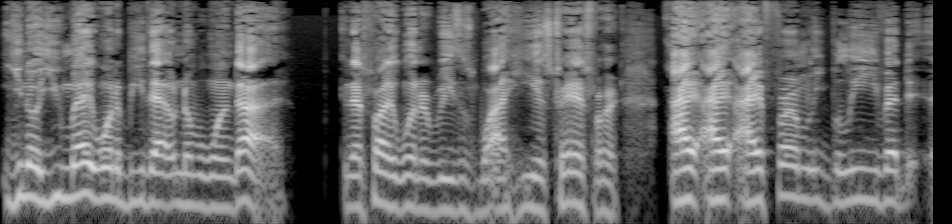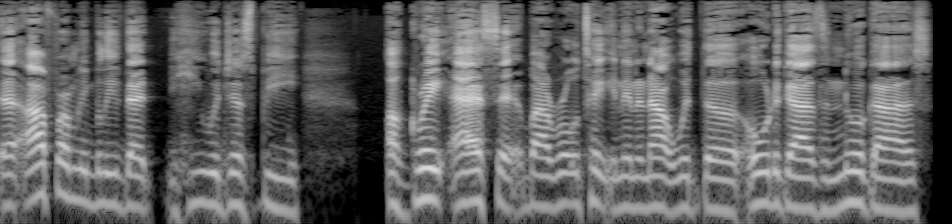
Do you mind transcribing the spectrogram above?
you know, you may want to be that number one guy, and that's probably one of the reasons why he is transferring. I I, I firmly believe at I firmly believe that he would just be a great asset by rotating in and out with the older guys and newer guys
